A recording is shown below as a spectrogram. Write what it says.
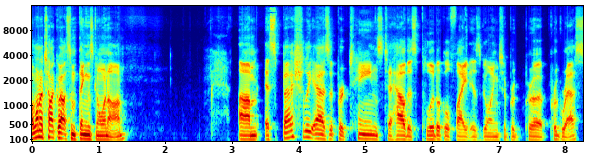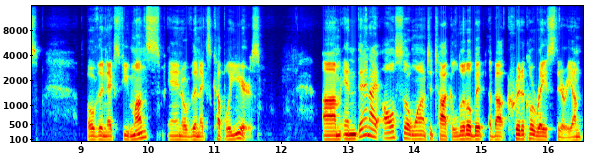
I want to talk about some things going on, um, especially as it pertains to how this political fight is going to pro pro progress over the next few months and over the next couple of years. Um, and then I also want to talk a little bit about critical race theory. Um,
